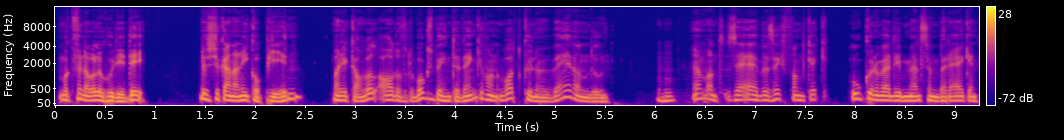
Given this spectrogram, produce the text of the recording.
Maar ik vind dat wel een goed idee. Dus je kan dat niet kopiëren, maar je kan wel out of the box beginnen te denken van wat kunnen wij dan doen? Mhm. Ja, want zij hebben gezegd van kijk, hoe kunnen wij die mensen bereiken?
